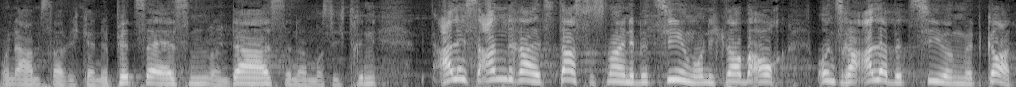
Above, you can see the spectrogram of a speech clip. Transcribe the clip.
und abends darf ich keine Pizza essen und das und dann muss ich trainieren. Alles andere als das ist meine Beziehung und ich glaube auch unsere aller Beziehung mit Gott.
